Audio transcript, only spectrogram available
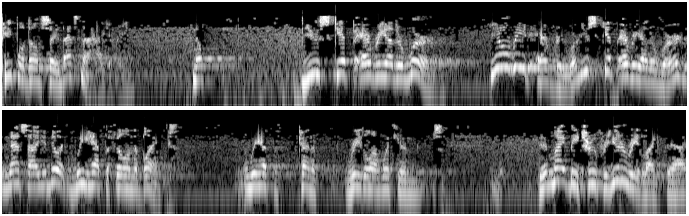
People don't say, that's not how you read. Nope. You skip every other word. You don't read every word. You skip every other word, and that's how you do it. And we have to fill in the blanks. We have to kind of read along with you. And it might be true for you to read like that,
